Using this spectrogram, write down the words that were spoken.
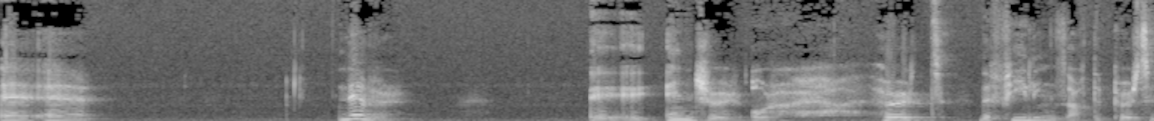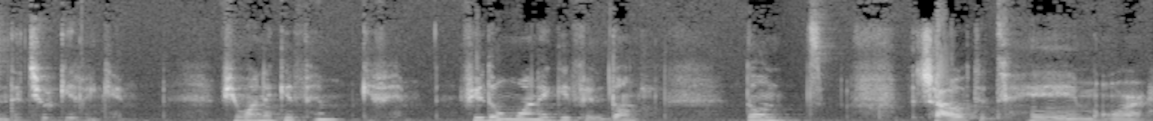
uh, uh, never uh, uh injure or hurt the feelings of the person that you're giving him. If you want to give him, give him. If you don't want to give him, don't don't shout at him or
